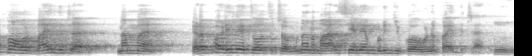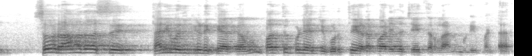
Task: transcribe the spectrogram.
அப்போ அவர் பயந்துட்டார். நம்ம எடப்பாடியிலே தோத்துட்டோம்னா நம்ம அரசியலே முடிஞ்சு போகும்னு பயந்துட்டார். சோ ராமதாஸ் தனி ஒதுக்கீடு கேட்கவும் பத்து புள்ளி அஞ்சு கொடுத்து எடப்பாடியில ஜெயித்தரலாம்னு முடிவு பண்ணிட்டார்.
